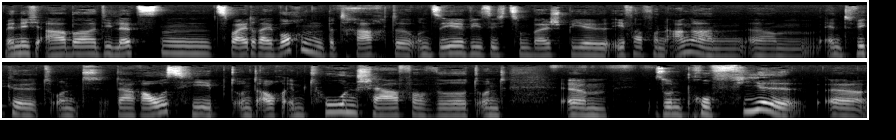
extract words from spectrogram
Wenn ich aber die letzten zwei, drei Wochen betrachte und sehe, wie sich zum Beispiel Eva von Angern ähm, entwickelt und da raushebt und auch im Ton schärfer wird und ähm, so ein Profil äh,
